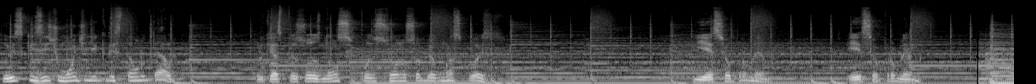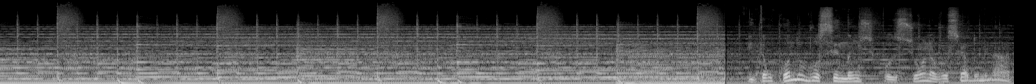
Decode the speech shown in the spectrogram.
Por isso que existe um monte de cristão no tela. Porque as pessoas não se posicionam sobre algumas coisas. E esse é o problema. Esse é o problema. Então, quando você não se posiciona, você é dominado.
